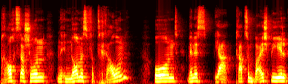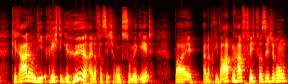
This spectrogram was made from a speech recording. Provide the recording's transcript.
braucht es da schon ein enormes Vertrauen und wenn es, ja, gerade zum Beispiel gerade um die richtige Höhe einer Versicherungssumme geht, bei einer privaten Haftpflichtversicherung,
